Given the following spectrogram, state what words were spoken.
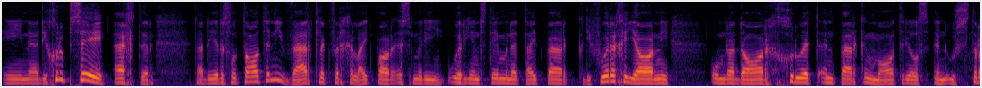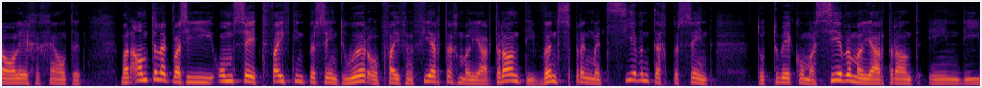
en eh, die groep sê egter dat die resultate nie werklik vergelykbaar is met die ooreenstemmende tydperk die vorige jaar nie omdat daar groot inperking maatreëls in Australië gegeld het. Maar amptelik was die omset 15% hoër op 45 miljard rand, die wins spring met 70% tot 2,7 miljard rand en die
